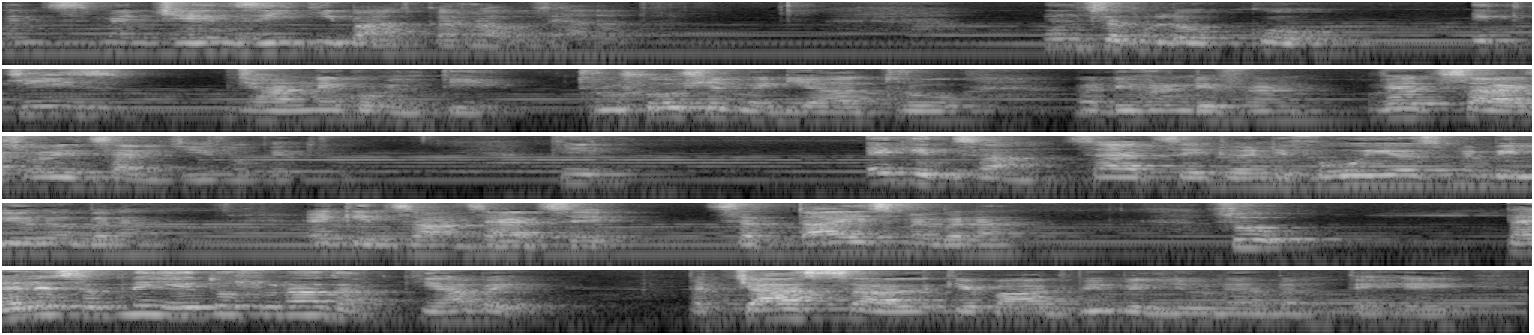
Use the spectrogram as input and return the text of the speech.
मैं जेन जी की बात कर रहा हूँ ज़्यादातर। उन सब लोग को एक चीज़ जानने को मिलती है through social media through different different websites और इन सारी चीज़ों के थ्रू कि एक इंसान शायद से 24 इयर्स में बिलियनर बना एक इंसान शायद से 27 में बना। सो so, पहले सबने ये तो सुना था कि हाँ भाई पचास साल के बाद भी बिलियनर बनते हैं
